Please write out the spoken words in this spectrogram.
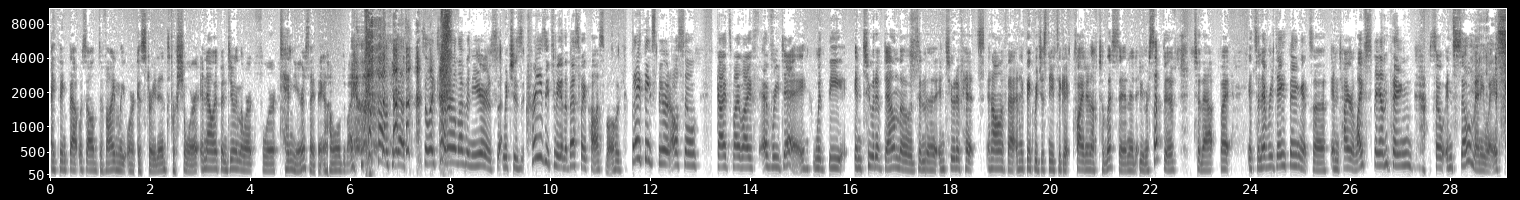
I think that was all divinely orchestrated for sure. And now I've been doing the work for 10 years, I think. How old am I? yes. So, like 10 or 11 years, which is crazy to me in the best way possible. But I think spirit also guides my life every day with the intuitive downloads and the intuitive hits and all of that. And I think we just need to get quiet enough to listen and be receptive to that. But it's an everyday thing. It's a entire lifespan thing. So in so many ways.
